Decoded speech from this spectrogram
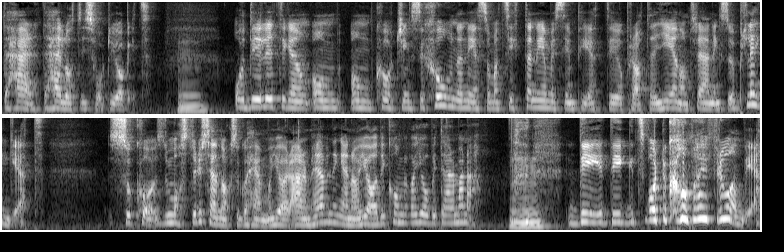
det här, det här låter ju svårt och jobbigt. Mm. Och det är lite grann om, om coachingsessionen är som att sitta ner med sin PT och prata igenom träningsupplägget. Så, så måste du sen också gå hem och göra armhävningarna och ja, det kommer vara jobbigt i armarna. Mm. Det, det är svårt att komma ifrån det.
